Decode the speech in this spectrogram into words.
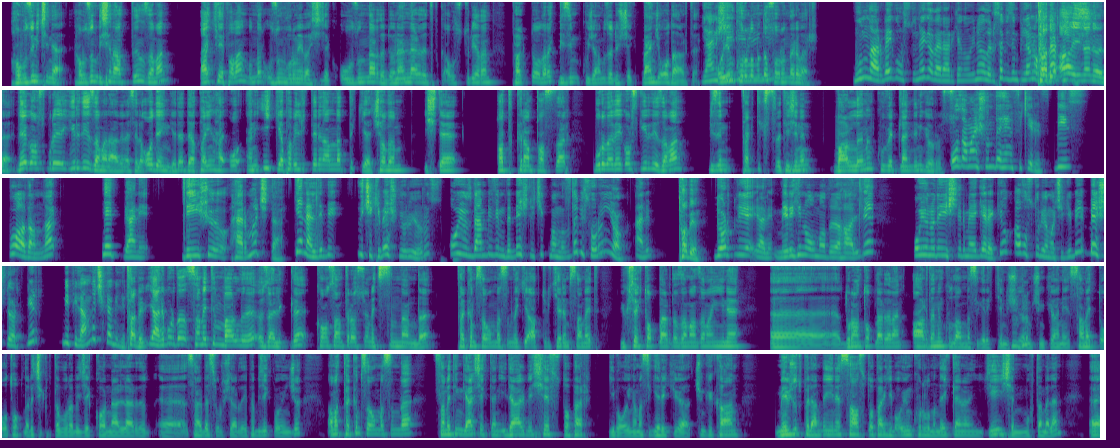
havuzun içine, havuzun dışına attığın zaman AK falan bunlar uzun vurmaya başlayacak. O uzunlar da dönenler de tıpkı Avusturya'dan farklı olarak bizim kucağımıza düşecek. Bence o da artı. Yani Oyun şey kurulumunda sorunları var. Bunlar Weghorst'u ne kadar erken oyuna alırsa bizim plan o Tabii kadar tutmuş. aynen öyle. Vegors buraya girdiği zaman abi mesela o dengede Depay'ın o hani ilk yapabildiklerini anlattık ya. Çalım, işte hat kıran paslar. Burada Vegors girdiği zaman bizim taktik stratejinin varlığının kuvvetlendiğini görürüz. O zaman şunda hemfikiriz. Biz bu adamlar net yani değişiyor her maçta. Genelde bir 3-2-5 görüyoruz. O yüzden bizim de beşli çıkmamızda bir sorun yok. Hani Tabii. dörtlüye yani Merih'in olmadığı halde oyunu değiştirmeye gerek yok. Avusturya maçı gibi 5-4-1 bir planla çıkabilir. Tabii yani burada Samet'in varlığı özellikle konsantrasyon açısından da takım savunmasındaki Abdülkerim Samet yüksek toplarda zaman zaman yine eee, duran toplarda ben Arda'nın kullanması gerektiğini düşünüyorum. Çünkü hani Samet de o topları çıkıp da vurabilecek kornerlerde eee, serbest vuruşlarda yapabilecek bir oyuncu. Ama takım savunmasında Samet'in gerçekten ideal bir şef stoper gibi oynaması gerekiyor. Çünkü Kaan mevcut planda yine sağ stoper gibi oyun kurulumunda ekleneceği için muhtemelen ee,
